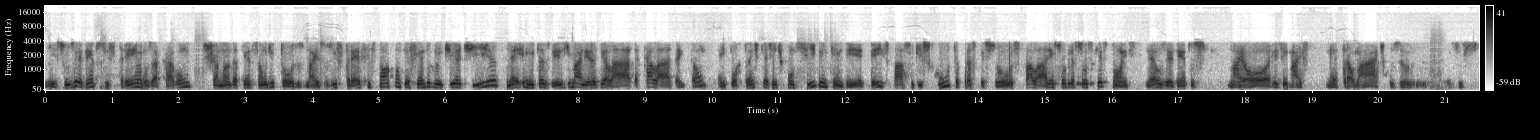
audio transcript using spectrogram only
Isso. Os eventos extremos acabam chamando a atenção de todos, mas os estresses estão acontecendo no dia a dia, né, e muitas vezes de maneira velada, calada. Então, é importante que a gente consiga entender, dê espaço de escuta para as pessoas falarem sobre as suas questões. Né? Os eventos maiores e mais né, traumáticos, esses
